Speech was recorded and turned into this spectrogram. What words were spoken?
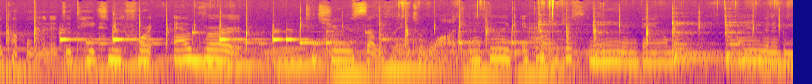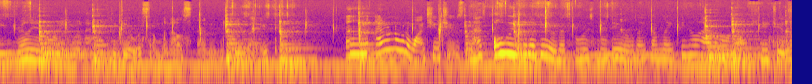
a couple minutes. It takes me forever to choose something to watch. And I feel like if it's just me, then damn, I am gonna be really annoying when I have to deal with someone else and be like, uh, I don't know what to watch, you choose. That's always what I do. That's always what I do. Like, I'm like, you know what, I don't what to watch, you choose.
